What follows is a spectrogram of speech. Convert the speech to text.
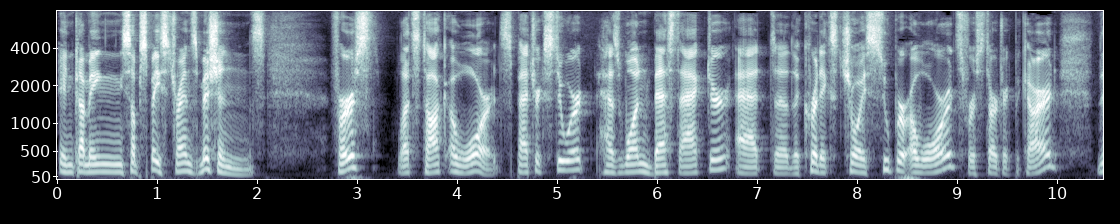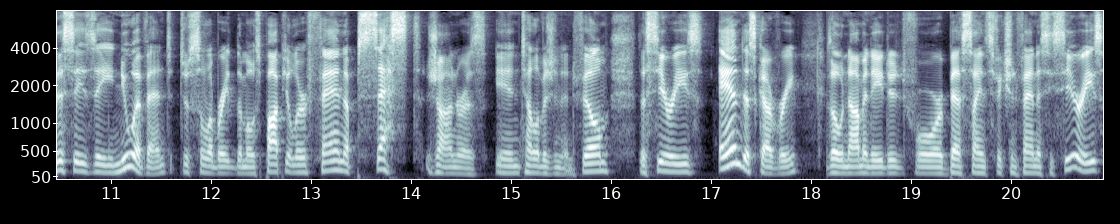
Incoming subspace transmissions. First, let's talk awards. Patrick Stewart has won Best Actor at uh, the Critics' Choice Super Awards for Star Trek Picard. This is a new event to celebrate the most popular fan obsessed genres in television and film. The series and Discovery, though nominated for Best Science Fiction Fantasy Series,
